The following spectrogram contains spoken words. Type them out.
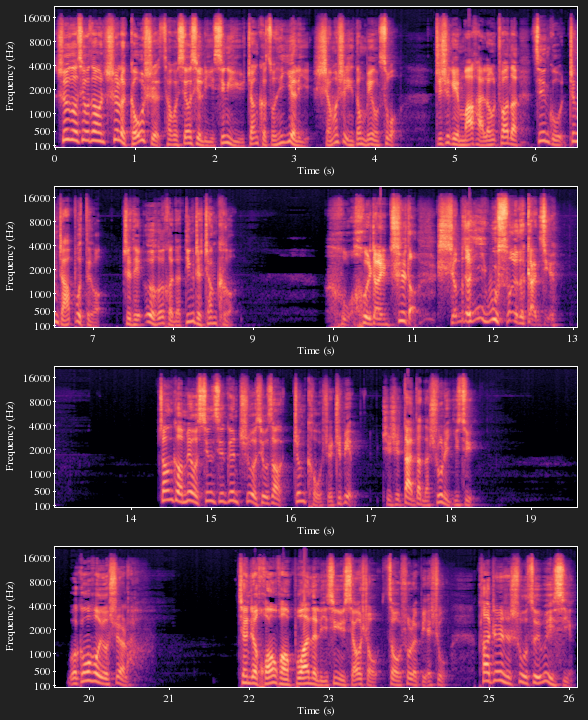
池子秀藏吃了狗屎才会相信李星宇、张克昨天夜里什么事情都没有做。只是给马海龙抓的筋骨挣扎不得，只得恶狠狠地盯着张可。我会让你知道什么叫一无所有的感觉。张可没有心情跟池若秀藏争口舌之辩，只是淡淡的说了一句：“我恭候有事了。”牵着惶惶不安的李星宇小手走出了别墅。他真是宿醉未醒，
